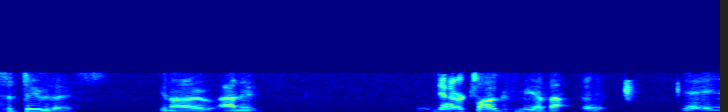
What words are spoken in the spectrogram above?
to do this. You know, and it It what irks- bugs me about it it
